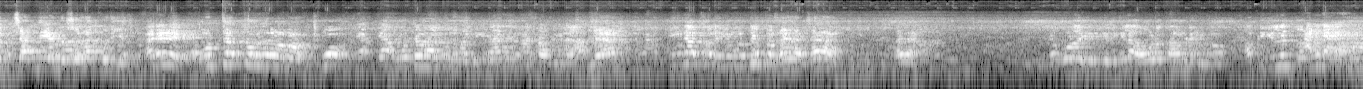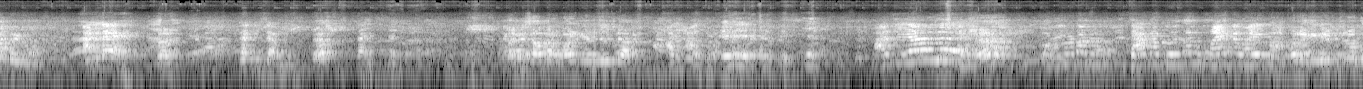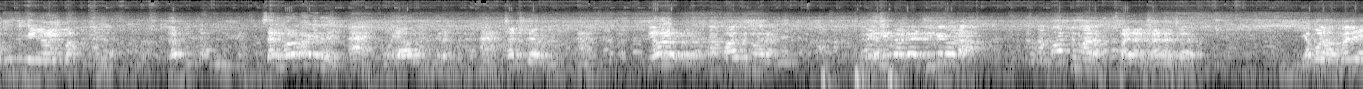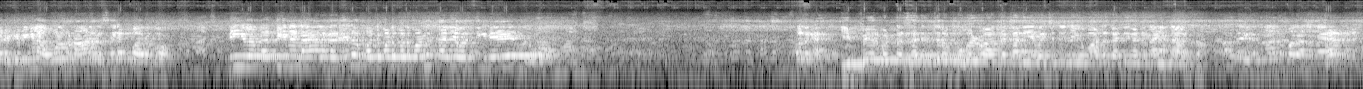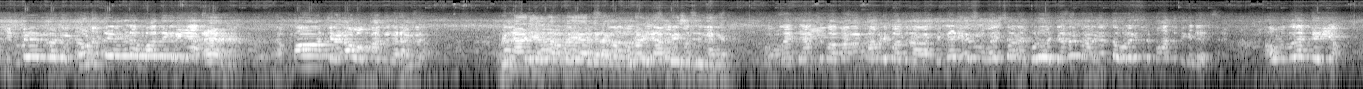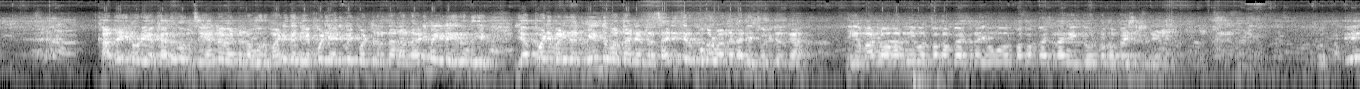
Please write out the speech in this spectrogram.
முச்சந்தி என்று சொல்லக்கூடிய. முட்டத்தூர் கிராமம் எவ்வளோ இருக்கிறீங்களோ அவ்வளோ காமெடி இருக்கும். அப்படி இல்லைன்னு சொன்னா போயிடுவோம் அண்ணே. தண்ணி சாப்பிடு. தண்ணி. சாப்பிட்ற வாழ்க்கைன்னு சொல்லிட்டு அது யாரு? சாப்பிட்டு பயக்க வாய்ப்பா. எடுத்துட்டு கொடுத்துங்க சரி பரவாயில்லை. உங்க யாரும் இரு. ஏய், நான் பார்த்துட்டு வரேன். நான் பார்த்துட்டு வரேன். சைலன்ஸ் சைலன்ஸ் சைலன்ஸ் எவ்வளவு அமைதியா இருக்கிறீங்களோ அவ்வளவு நாடகம் சிறப்பா இருக்கும். நீங்களும் கத்திங்கன்னா நாங்களும் கத்திங்கன்னா பட்டு பட்டு பட்டு பட்டு கதையை வச்சுக்கிட்டே இருந்துருவோம். சொல்லுங்க. இப்பேற்பட்ட சரித்திர புகழ் வாழ்ந்த கதையை வச்சுட்டு நீங்க மாட்டு கட்டி கட்டினா என்ன அர்த்தம்? அதை இருந்தாலும் பரவாயில்லைங்க. இப்ப ஏற்பட்ட கூட்டத்தை எங்கடா பாத்துக்கிறீங்க அம்மா ஜனம் உட்காந்துக்கிறாங்க பின்னாடி எல்லாம் அமைதியா இருக்கிறாங்க. முன்னாடி தான் பேசிட்டு இருக்கீங்க. அவங்க டான்ஸ் பார்ப்பாங்க காமெடி பின்னாடி இருக்கிற வயசான இவ்வளவு ஜனம் நான் எந்த உலகத்துல பார்த்தது கிடையாது. தான் தெரியும். கதையினுடைய கருவம்சம் என்னவென்ற ஒரு மனிதன் எப்படி அடிமைப்பட்டிருந்தான் அந்த அடிமையில இருந்து எப்படி மனிதன் மீண்டு வந்தான் என்ற சரித்திர புகழ் வாழ்ந்த கதையை சொல்லிட்டு இருக்கான். நீங்க மாட்டோம் உட்கார்ந்து நீ ஒரு பக்கம் பேசுற இவங்க ஒரு பக்கம் பேசுறாங்க இங்க ஒரு பக்கம் பேசிட்டு இருக்கீங்க. அதே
